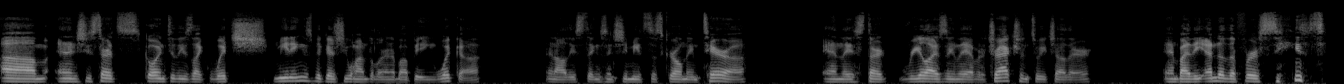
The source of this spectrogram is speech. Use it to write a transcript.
Um, and then she starts going to these like witch meetings because she wanted to learn about being Wicca and all these things. And she meets this girl named Tara, and they start realizing they have an attraction to each other. And by the end of the first season,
